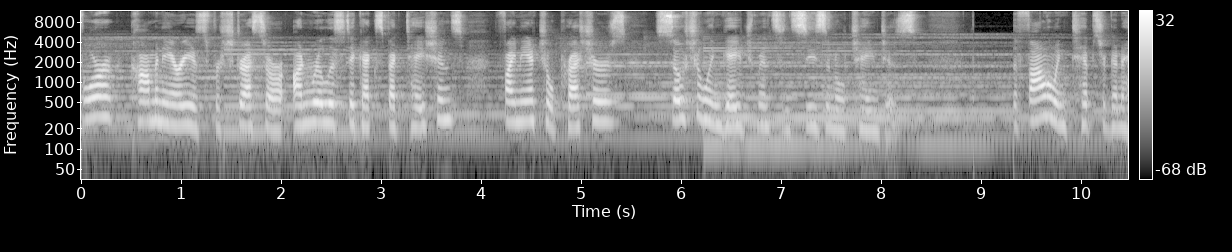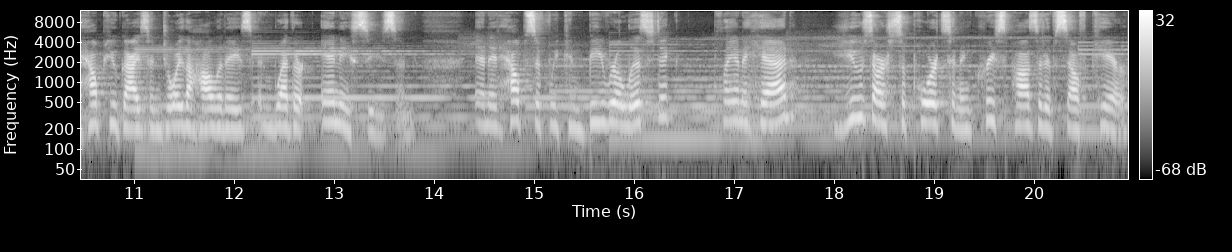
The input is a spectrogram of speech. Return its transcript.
Four common areas for stress are unrealistic expectations, financial pressures, social engagements, and seasonal changes. The following tips are going to help you guys enjoy the holidays and weather any season and it helps if we can be realistic, plan ahead, use our supports, and increase positive self care.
